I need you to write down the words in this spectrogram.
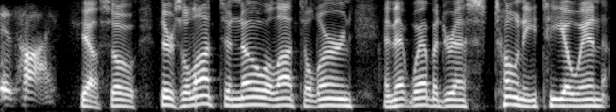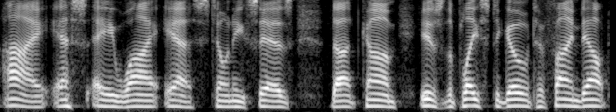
is high. Yeah, so there's a lot to know, a lot to learn, and that web address, Toni, T O N I S A Y S, Toni says, dot com is the place to go to find out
